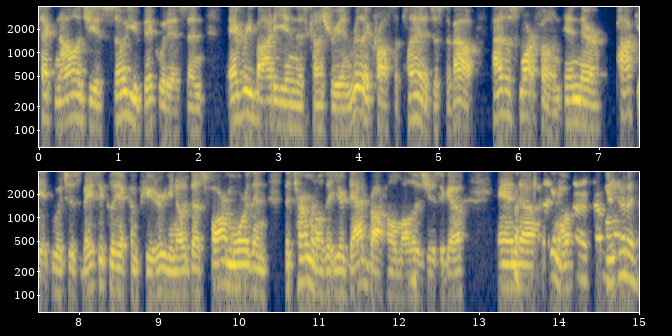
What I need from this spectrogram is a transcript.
technology is so ubiquitous, and everybody in this country and really across the planet just about has a smartphone in their pocket, which is basically a computer. You know, it does far more than the terminal that your dad brought home all those years ago. And uh, you know, and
